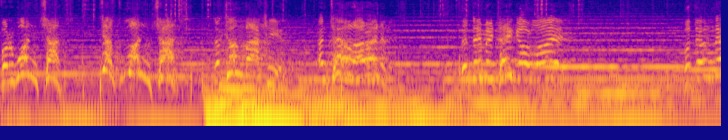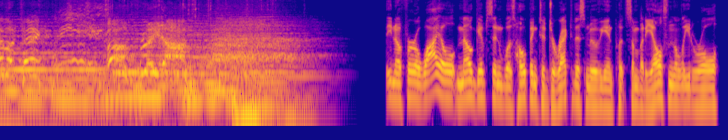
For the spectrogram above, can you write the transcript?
for one chance just one chance to come back here and tell our enemies that they may take our lives, but they'll never take our freedom. You know, for a while, Mel Gibson was hoping to direct this movie and put somebody else in the lead role.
